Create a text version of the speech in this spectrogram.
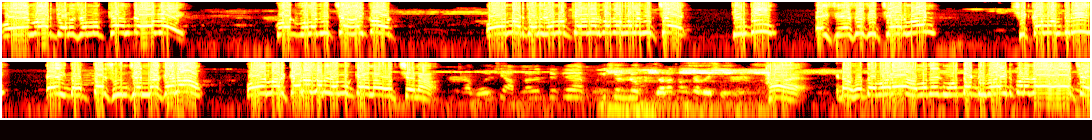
ওএমআর জনসমক্ষে আনতে হবে। কোর্ট বলে দিচ্ছে হাইকোর্ট। ওএমআর জনসমক্ষে আনার কথা বলে দিচ্ছে। কিন্তু এই এসএসসি চেয়ারম্যান শিক্ষামন্ত্রী এই দপ্তর শুনছেন না কেন? ওএমআর কেন জনসম্মুখে আনা হচ্ছে না? বলছি আপনাদের থেকে পুলিশের লোক জনসংখ্যা বেশি। হ্যাঁ এটা হতে পারে আমাদের মধ্যে ডিভাইড করে দেওয়া হয়েছে।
